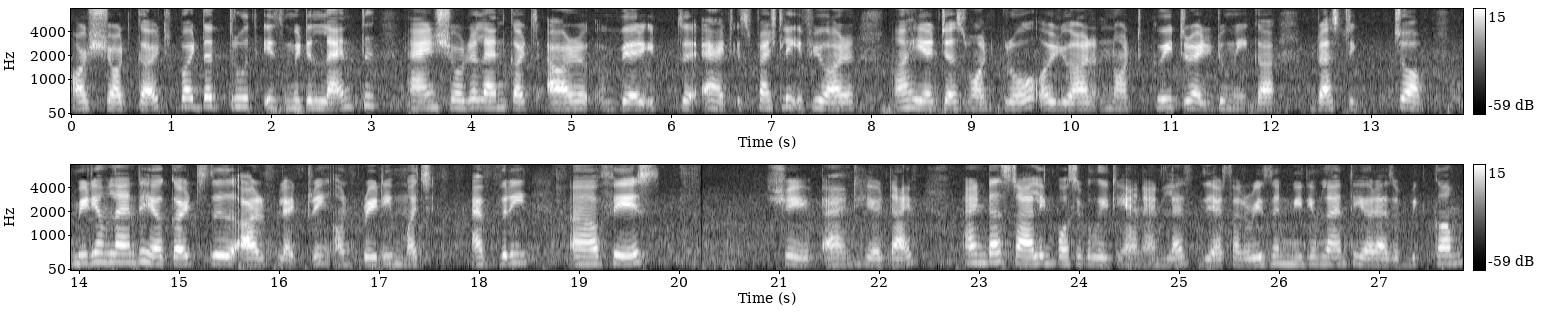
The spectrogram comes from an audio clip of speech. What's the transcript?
or short cuts but the truth is middle length and shoulder length cuts are where it's at especially if you are uh, hair just won't grow or you are not quite ready to make a drastic chop. Medium length haircuts are flattering on pretty much every uh, face shape and hair type and the styling possibility and endless there's a reason medium length hair has become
